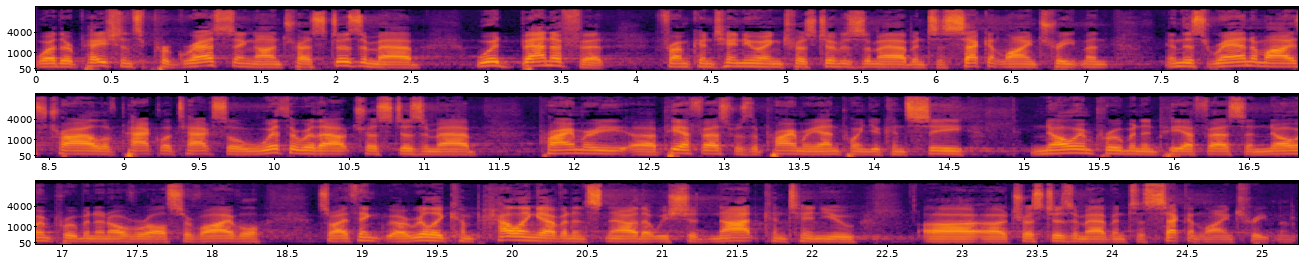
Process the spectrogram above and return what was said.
whether patients progressing on trastuzumab would benefit from continuing trastuzumab into second line treatment. In this randomized trial of paclitaxel with or without trastuzumab, primary uh, PFS was the primary endpoint. You can see no improvement in PFS and no improvement in overall survival. So I think uh, really compelling evidence now that we should not continue uh, uh trastuzumab into second line treatment.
